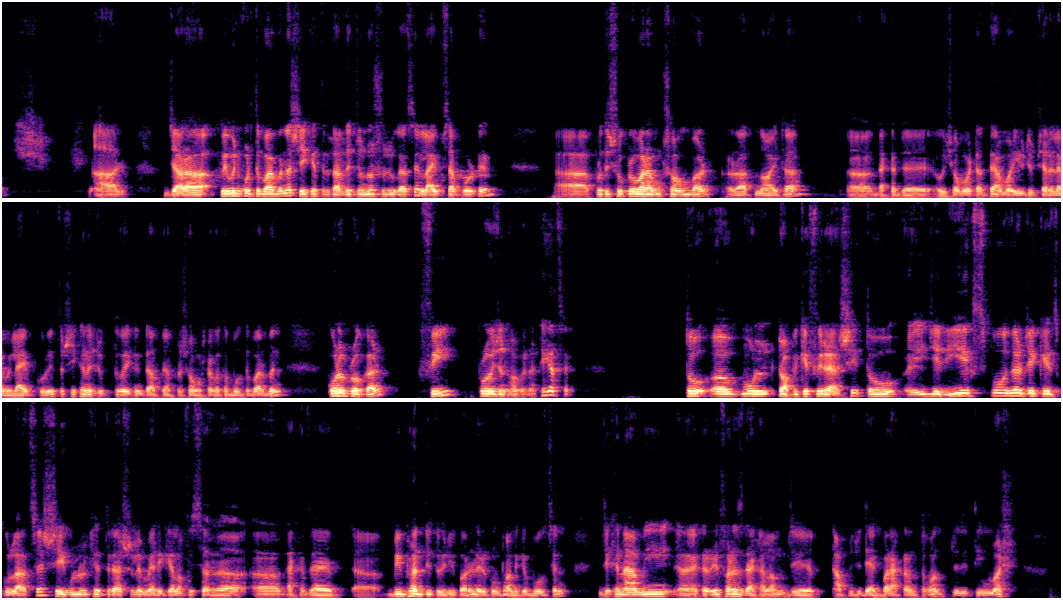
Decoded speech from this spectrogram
আর যারা পেমেন্ট করতে পারবে না সেই ক্ষেত্রে তাদের জন্য সুযোগ আছে। লাইভ সাপোর্টের প্রতি শুক্রবার এবং সোমবার রাত নয়টা দেখা যায় ওই সময়টাতে আমার ইউটিউব চ্যানেলে আমি লাইভ করি। তো সেখানে যুক্ত হয়ে কিন্তু আপনি আপনার সমস্যার কথা বলতে পারবেন। কোনো প্রকার ফি প্রয়োজন হবে না, ঠিক আছে? তো মূল টপিকে ফিরে আসি। তো, এই যে রি এক্সপোজার যে কেসগুলো আছে, সেগুলোর ক্ষেত্রে আসলে মেডিকেল অফিসাররা দেখা যায় বিভ্রান্তি তৈরি করেন, এরকমটা অনেকে বলছেন। যেখানে আমি একটা রেফারেন্স দেখালাম যে আপনি যদি একবার আক্রান্ত হন, যদি তিন মাস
